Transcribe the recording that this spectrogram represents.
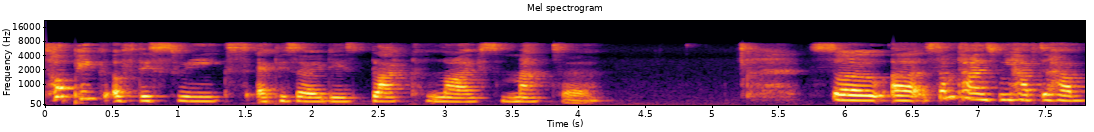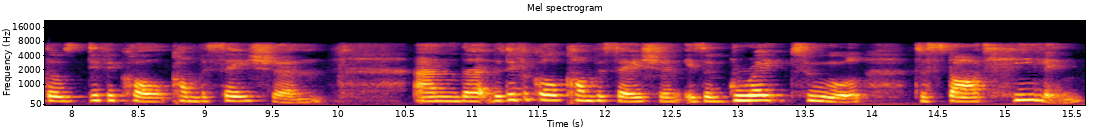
topic of this week's episode is Black Lives Matter. So, uh, sometimes we have to have those difficult conversation, and uh, the difficult conversation is a great tool to start healing.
